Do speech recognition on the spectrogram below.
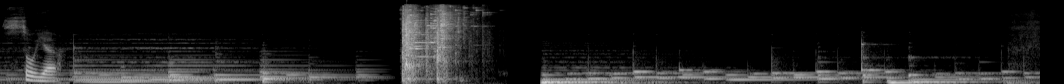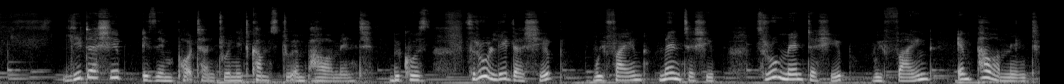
So yeah leadership is important when it comes to empowerment because through leadership we find mentorship. Through mentorship, we find empowerment.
